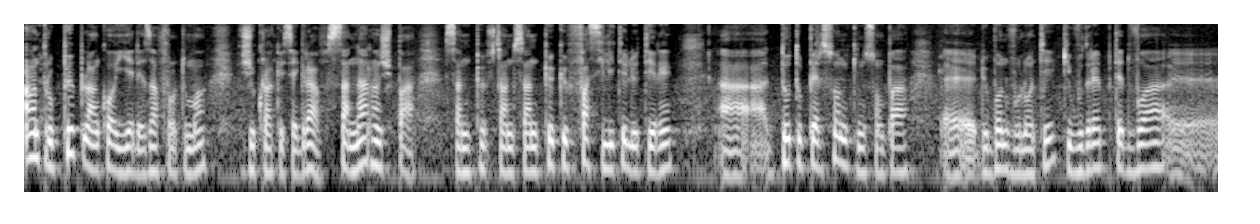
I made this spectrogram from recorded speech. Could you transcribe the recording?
entre peuples encore il y ait des affrontements, je crois que c'est grave. Ça n'arrange pas. Ça ne, peut, ça, ne peut que faciliter le terrain à, d'autres personnes qui ne sont pas euh, de bonne volonté, qui voudraient peut-être voir euh,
